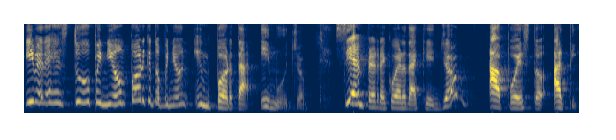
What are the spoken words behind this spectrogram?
y me dejes tu opinión porque tu opinión importa y mucho. Siempre recuerda que yo apuesto a ti.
